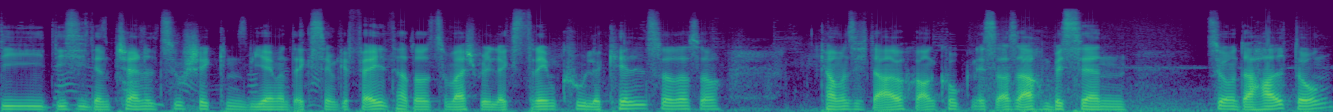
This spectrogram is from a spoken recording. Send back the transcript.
die, die sie dem Channel zuschicken, wie jemand extrem gefailt hat oder zum Beispiel extrem coole Kills oder so. Kann man sich da auch angucken, ist also auch ein bisschen zur Unterhaltung.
